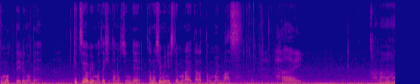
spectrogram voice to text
思っているので月曜日もぜひ楽しんで楽しみにしてもらえたらと思います。はい。かな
